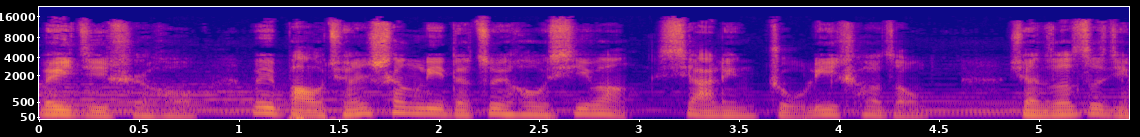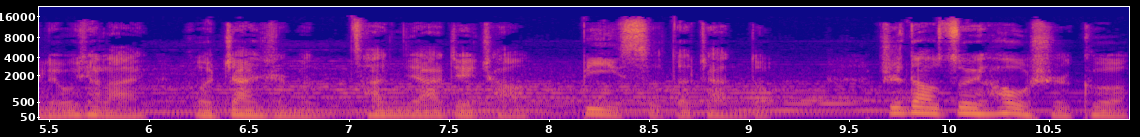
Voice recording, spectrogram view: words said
危急时候为保全胜利的最后希望，下令主力撤走，选择自己留下来和战士们参加这场必死的战斗，直到最后时刻。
